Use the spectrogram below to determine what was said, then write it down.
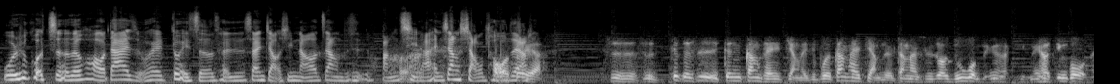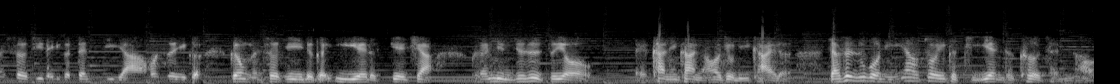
我如果折的话，我大概只会对折成三角形，然后这样子绑起来，很像小偷这样。哦是是是，这个是跟刚才讲的就不会。刚才讲的当然是说，如果没有你没有经过我们社区的一个登记啊，或是一个跟我们社区这个预约的接洽，可能你就是只有诶看一看，然后就离开了。假设如果你要做一个体验的课程哈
